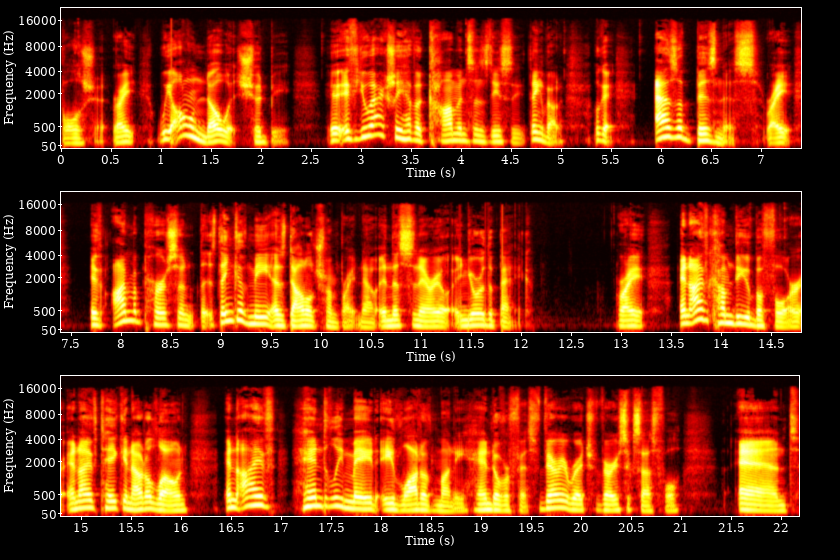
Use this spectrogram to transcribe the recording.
bullshit, right? We all know it should be. If you actually have a common sense decency, think about it. Okay, as a business, right? If I'm a person, think of me as Donald Trump right now in this scenario, and you're the bank, right? And I've come to you before, and I've taken out a loan, and I've handily made a lot of money, hand over fist, very rich, very successful, and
